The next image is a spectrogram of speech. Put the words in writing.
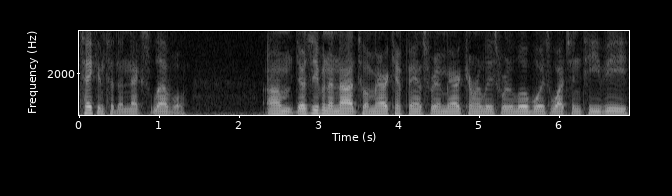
taken to the next level. Um, there's even a nod to American fans for the American release where the little boy's watching TV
